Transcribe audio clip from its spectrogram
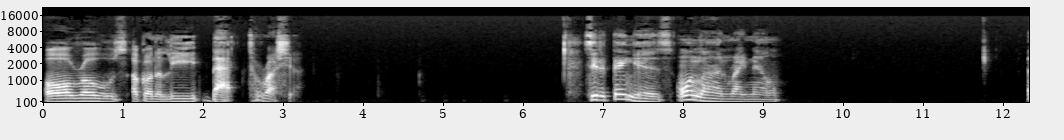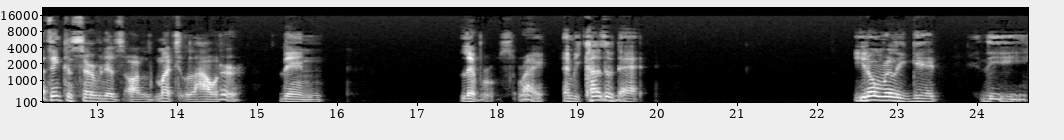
all roads are going to lead back to Russia. See, the thing is, online right now, I think conservatives are much louder than liberals, right? And because of that, you don't really get the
